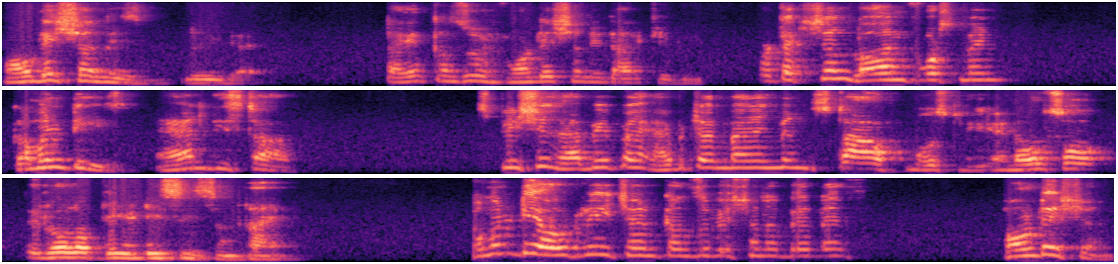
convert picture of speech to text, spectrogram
foundation is doing that. Tiger Conservation Foundation is directly doing protection, law enforcement, communities, and the staff. Species habitat, management staff mostly, and also the role of the EDC sometimes. Community outreach and conservation awareness, foundation,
